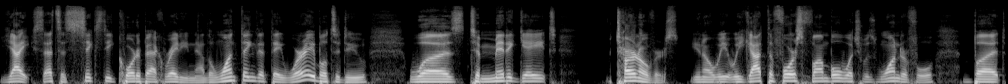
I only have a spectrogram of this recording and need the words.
Yikes, that's a 60 quarterback rating. Now, the one thing that they were able to do was to mitigate turnovers. You know, we, we got the forced fumble, which was wonderful, but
